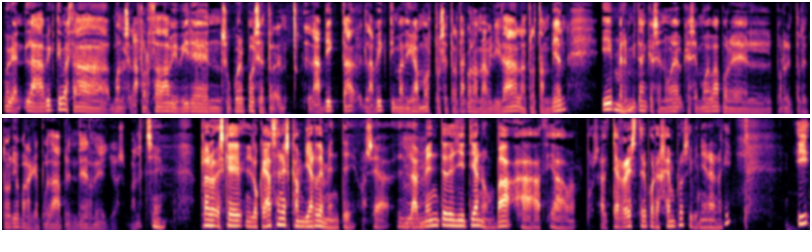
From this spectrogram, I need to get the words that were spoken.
Muy bien, la víctima está, bueno, será forzada a vivir en su cuerpo. Se la, victa, la víctima, digamos, pues se trata con amabilidad, la tratan bien y permitan que se, que se mueva por el, por el territorio para que pueda aprender de ellos, ¿vale? Sí. Claro, es que lo que hacen es cambiar de mente. O sea, la mente del gitiano va hacia pues, al terrestre, por ejemplo, si vinieran aquí. Y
